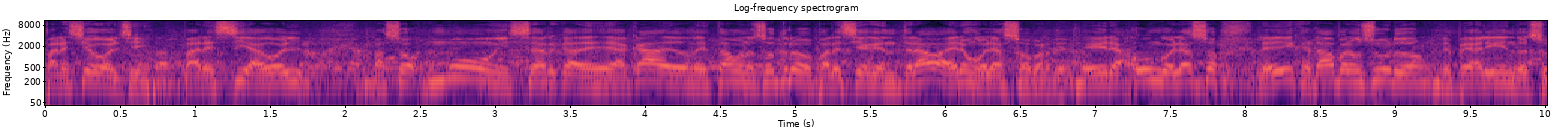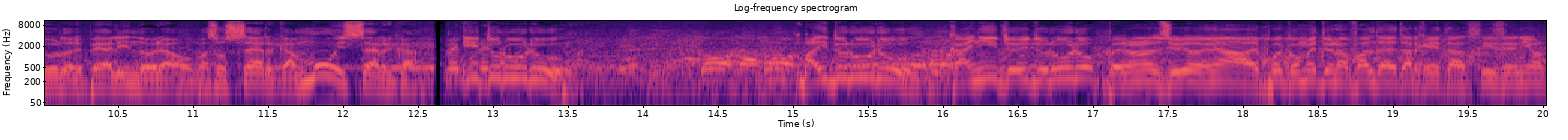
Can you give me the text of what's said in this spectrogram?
Pareció gol, sí, parecía gol, pasó muy cerca desde acá, de donde estamos nosotros, parecía que entraba, era un golazo aparte, era un golazo, le dije, estaba para un zurdo, le pega lindo el zurdo, le pega lindo, bravo, pasó cerca, muy cerca. Itururu. Va Itururu. Cañito de Itururu, pero no le sirvió de nada. Después comete una falta de tarjeta. Sí, señor.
